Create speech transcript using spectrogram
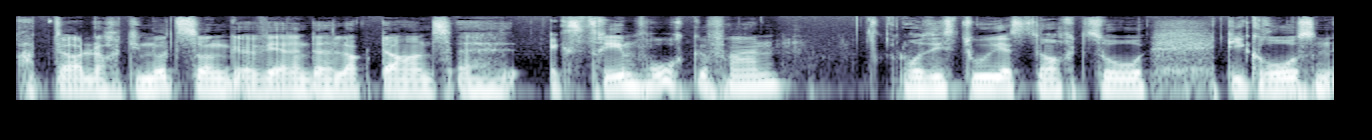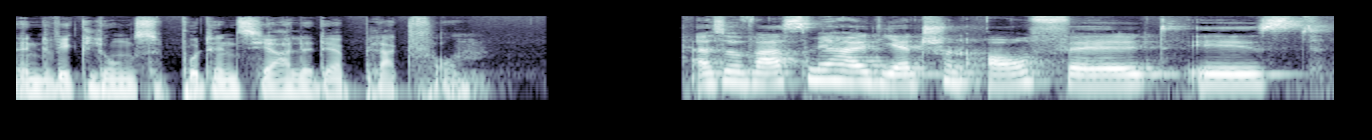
habe da noch die Nutzung während der Lockdowns äh, extrem hochgefahren. Wo siehst du jetzt noch so die großen Entwicklungspotenziale der Plattform? Also was mir halt jetzt schon auffällt, ist,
